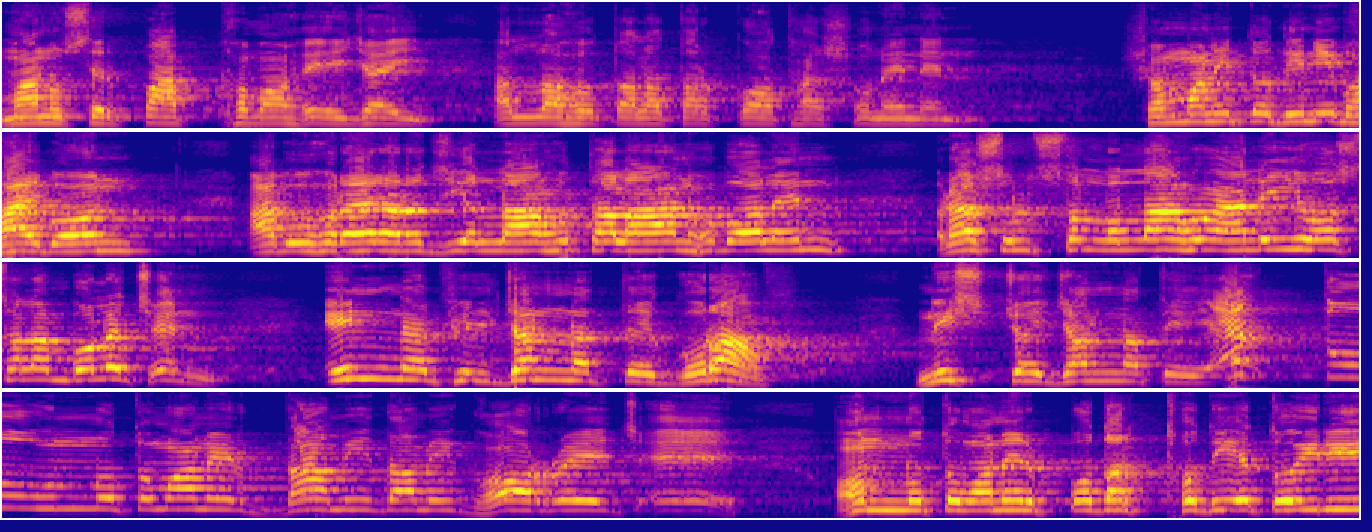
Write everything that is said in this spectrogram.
মানুষের পাপ ক্ষমা হয়ে যায়। আল্লাহ তালা তার কথা শুনে নেন। সম্মানিত দিনী ভাই বোন আবু হরাইরা তালাহ বলেন, রাসুল সাল্লাহ আলী আসালাম বলেছেন, ইন্না জান্নাতে গোরাফ। নিশ্চয় জান্নাতে এত উন্নত মানের দামি দামি ঘর রয়েছে। উন্নত মানের পদার্থ দিয়ে তৈরি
